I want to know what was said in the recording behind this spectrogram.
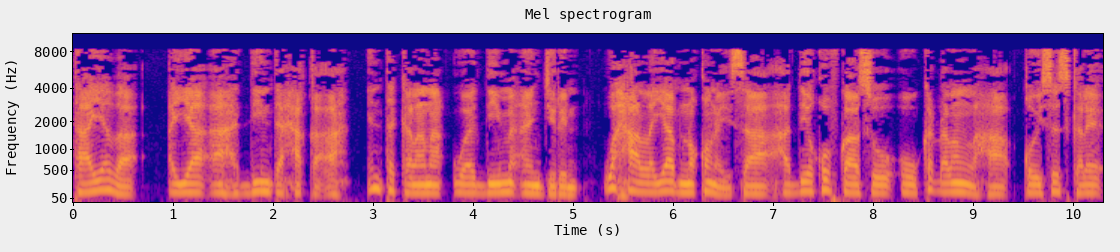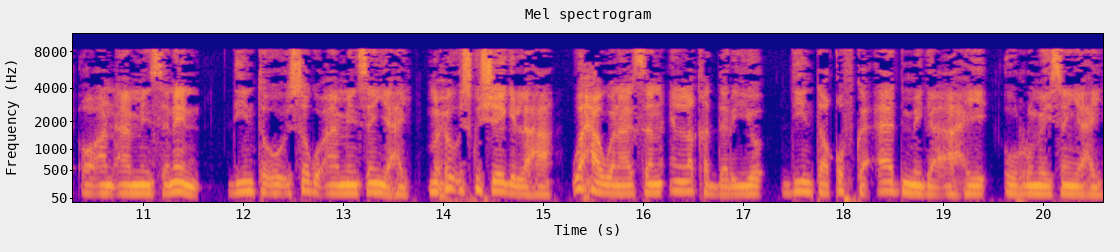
taayada ayaa ah diinta xaqa ah inta kalena waa diimo aan jirin. Waxaa la yaab noqonaysaa haddii qofkaasu uu ka dhalan lahaa qoysas kale oo aan aaminsanayn diinta uu isagu aaminsan yahay. Muxuu isku sheegi lahaa waxaa wanaagsan in la qadariyo diinta qofka aadmiga ahi uu rumaysan yahay.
